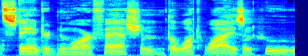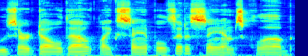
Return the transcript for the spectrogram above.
In standard noir fashion, the what, whys, and whos are doled out like samples at a Sam's Club,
